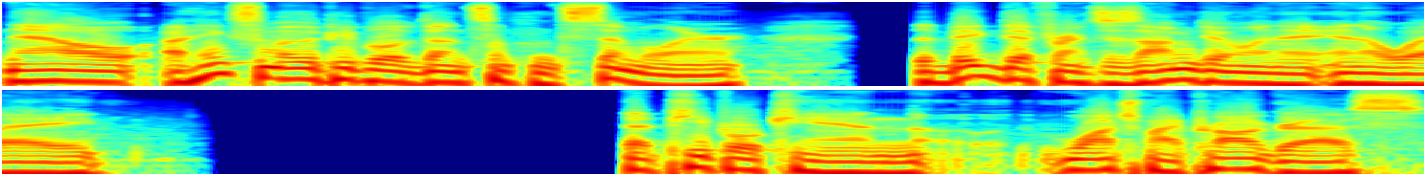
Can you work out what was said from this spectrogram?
Now, I think some other people have done something similar. The big difference is I'm doing it in a way that people can watch my progress,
